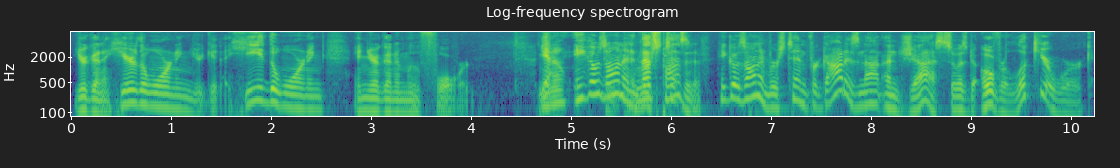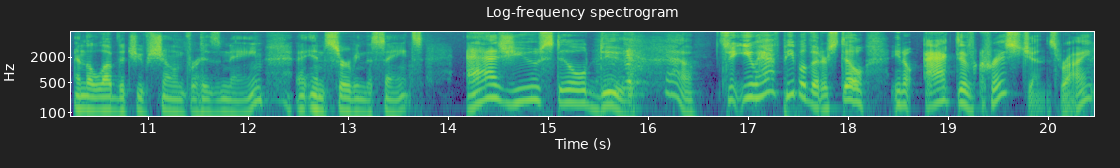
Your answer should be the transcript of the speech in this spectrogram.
You're going to hear the warning, you're going to heed the warning, and you're going to move forward. You yeah, know? he goes on in and verse that's 10. positive. He goes on in verse 10 For God is not unjust so as to overlook your work and the love that you've shown for his name uh, in serving the saints, as you still do. Yeah. So you have people that are still, you know, active Christians, right?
